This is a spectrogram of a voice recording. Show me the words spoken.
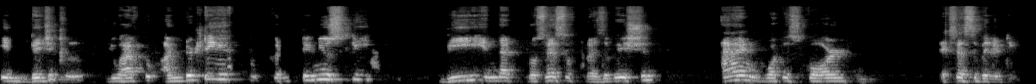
in digital, you have to undertake to continuously be in that process of preservation and what is called accessibility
